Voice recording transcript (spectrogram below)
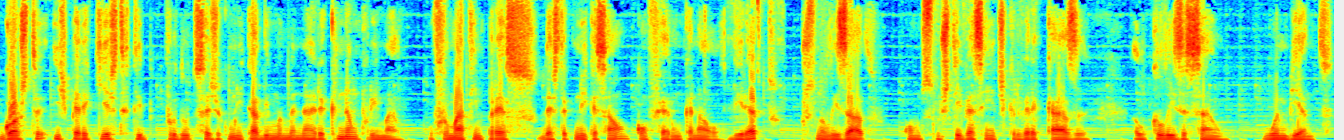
gosta e espera que este tipo de produto seja comunicado de uma maneira que não por e-mail. O formato impresso desta comunicação confere um canal direto, personalizado como se nos estivessem a descrever a casa, a localização, o ambiente,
